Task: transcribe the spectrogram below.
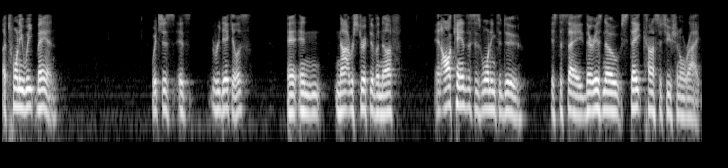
a 20 week ban, which is, is ridiculous and, and not restrictive enough. And all Kansas is wanting to do is to say there is no state constitutional right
